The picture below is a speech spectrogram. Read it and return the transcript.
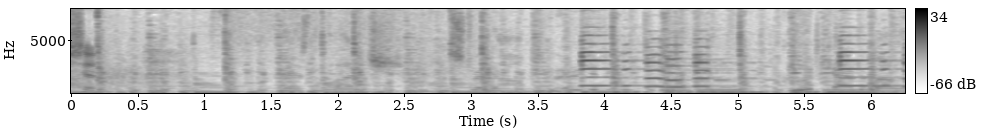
Position. There's the clutch on straight arms. Very difficult to do. Good counterbalance.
